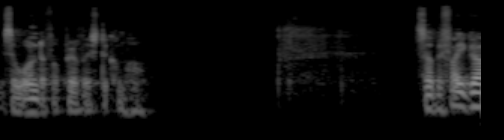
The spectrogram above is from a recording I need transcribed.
It's a wonderful privilege to come home. So before you go,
